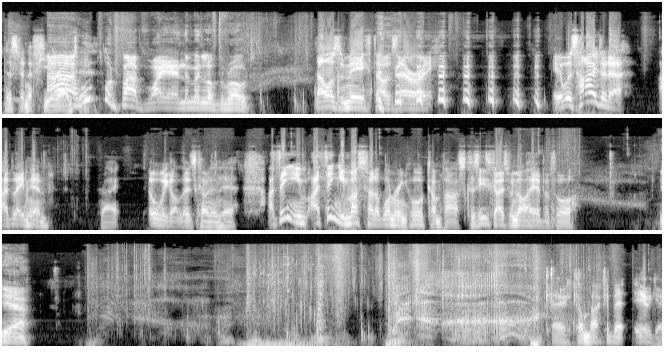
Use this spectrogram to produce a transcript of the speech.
There's been a few Ah, around who here. put barbed wire in the middle of the road? That wasn't me. That was there already. it was Hydra. I blame him. Right. Oh, we got loads coming in here. I think you I think you must have had a wandering horde come past because these guys were not here before. Yeah. Okay, come back a bit. Here we go.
